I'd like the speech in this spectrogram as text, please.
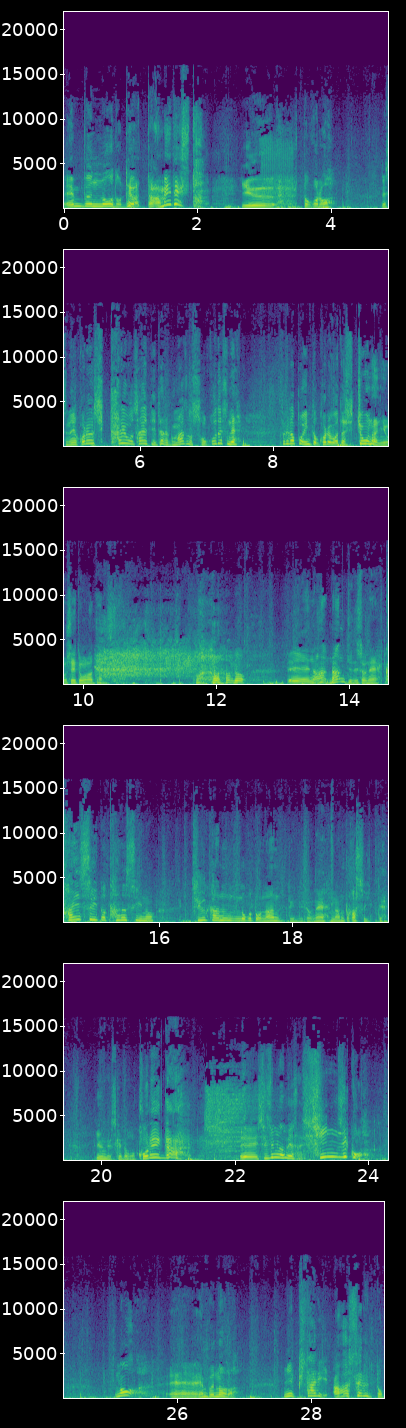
塩分濃度ではダメですというところですね。これをしっかり押さえていただく、まずそこですね。それがポイント。これ私、長男に教えてもらったんですけど。あの、えー、な、なんて言うんでしょうね。海水と淡水の中間のことを何て言うんでしょうね。なんとか水って言うんですけども、これが、えー、しじみの皆さん、宍道湖の、えー、塩分濃度にピタリ合わせると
